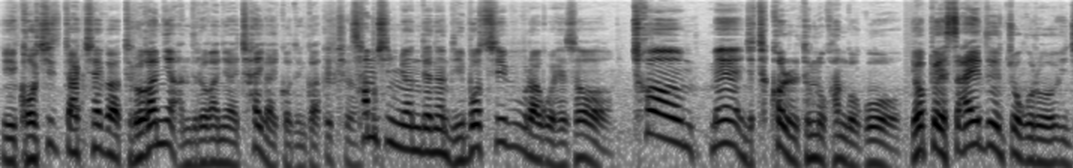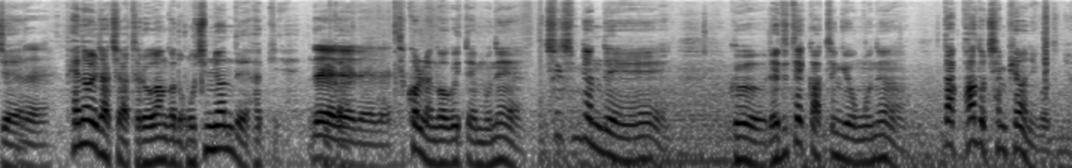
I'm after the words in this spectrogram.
이 거시 자체가 들어갔냐 안 들어갔냐의 차이가 있거든요. 그러니까 그쵸. 30년대는 리버시브라고 해서 처음에 이제 특허를 등록한 거고 옆에 사이드 쪽으로 이제 네. 패널 자체가 들어간 건 50년대 학기. 그러니까 네네네 네 특허를 낸 거기 때문에 70년대에 그 레드텍 같은 경우는 딱 봐도 챔피언이거든요.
